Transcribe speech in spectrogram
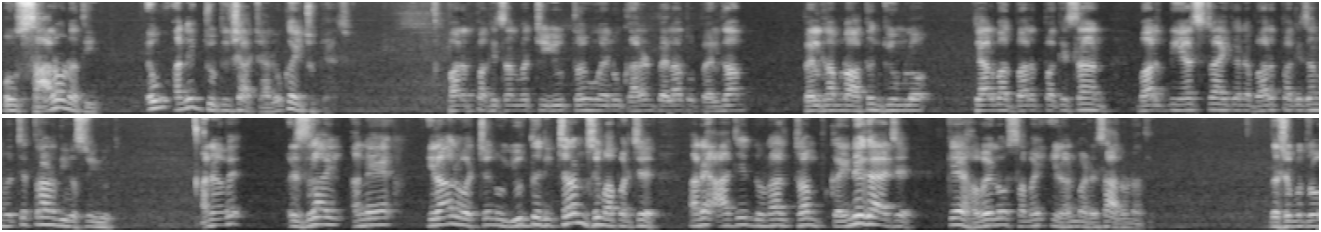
બહુ સારો નથી એવું અનેક જ્યોતિષાચાર્યો કહી ચૂક્યા છે. ભારત પાકિસ્તાન વચ્ચે યુદ્ધ થયું, એનું કારણ પહેલાં તો પહેલગામ, પહેલગામનો આતંકી હુમલો, ત્યારબાદ ભારત પાકિસ્તાન, ભારતની એર સ્ટ્રાઇક અને ભારત પાકિસ્તાન વચ્ચે ત્રણ દિવસનું યુદ્ધ. અને હવે ઇઝરાયલ અને ઈરાન વચ્ચેનું યુદ્ધની ચરમસીમા પર છે અને આજે ડોનાલ્ડ ટ્રમ્પ કહીને ગયા છે કે હવેનો સમય ઈરાન માટે સારો નથી. દર્શક મિત્રો,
